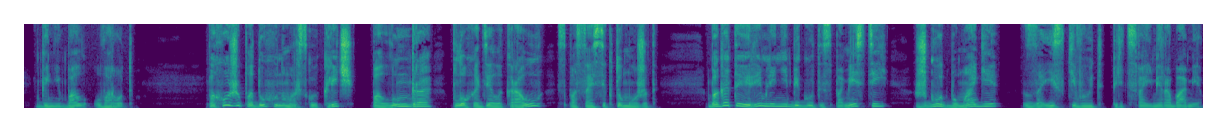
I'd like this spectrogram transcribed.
– «Ганнибал у ворот». Похоже по духу на морской клич «Полундра», «Плохо дело караул», «Спасайся, кто может». Богатые римляне бегут из поместий, жгут бумаги, заискивают перед своими рабами.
